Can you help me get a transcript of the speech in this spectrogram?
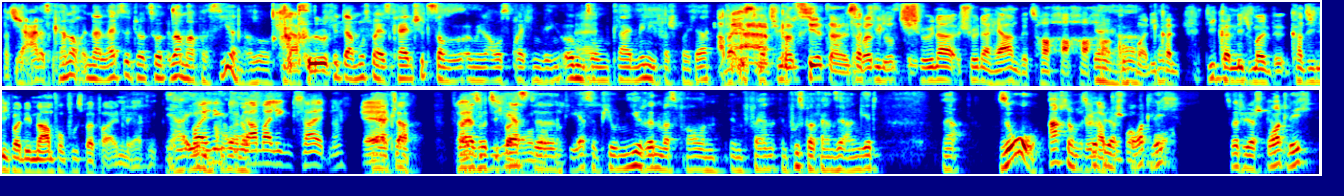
Das ist Ja, das kann auch in der Live-Situation immer mal passieren. Also ich Absolut. finde, da muss man jetzt keinen Shitstorm irgendwie ausbrechen wegen irgendeinem so einem kleinen Mini-Versprecher. Aber ist Ja, natürlich, passiert halt, ist ist natürlich ein schöner, schöner Herrenwitz. Ha, ha, ha, ha. Ja, ja, Guck mal, die klar. kann, die kann nicht mal, kann sich nicht mal den Namen vom Fußballverein merken. Ja, Vor allen Dingen zur damaligen Zeit, ne? Ja, klar. Das war ja so 73 die ja erste, die erste Pionierin, was Frauen im, Fern im Fußballfernseher angeht. Ja. So, Achtung, es wird wieder sportlich. Es wird wieder sportlich.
